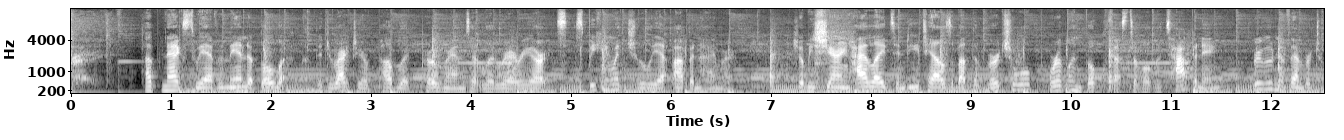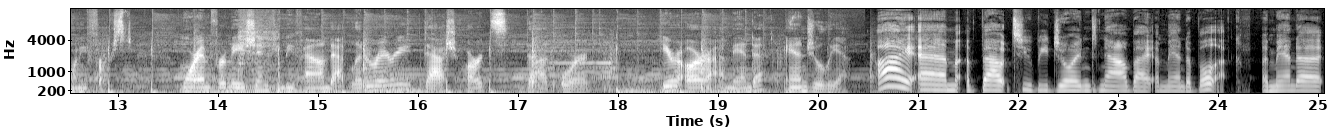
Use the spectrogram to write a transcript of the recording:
ray. Up next, we have Amanda Bullock, the Director of Public Programs at Literary Arts, speaking with Julia Oppenheimer. She'll be sharing highlights and details about the virtual Portland Book Festival that's happening through November 21st. More information can be found at literary arts.org. Here are Amanda and Julia. I am about to be joined now by Amanda Bullock. Amanda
